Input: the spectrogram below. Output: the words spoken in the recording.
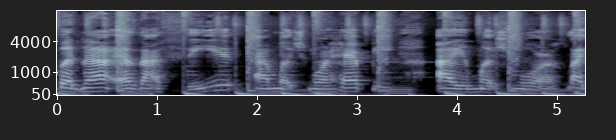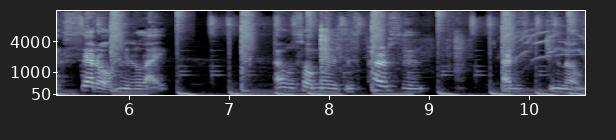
But now, as I see it, I'm much more happy. I am much more like settled. Meaning, like, I was so mad at this person. I just, you know,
